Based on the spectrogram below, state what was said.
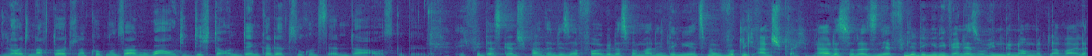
Leute nach Deutschland gucken und sagen, wow, die Dichter und Denker der Zukunft werden da ausgebildet. Ich finde das ganz spannend in dieser Folge, dass wir mal die Dinge jetzt mal wirklich ansprechen. Ja, das, das sind ja viele Dinge, die werden ja so hingenommen mittlerweile.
